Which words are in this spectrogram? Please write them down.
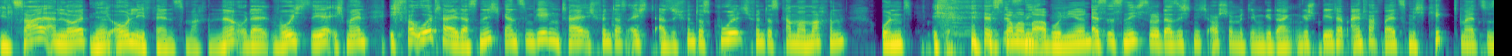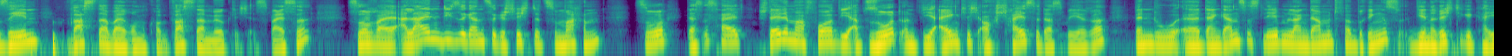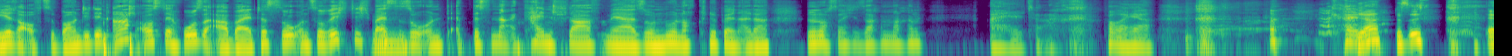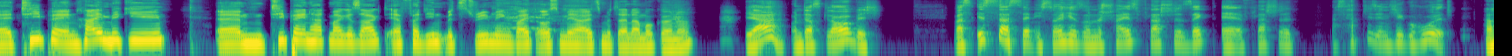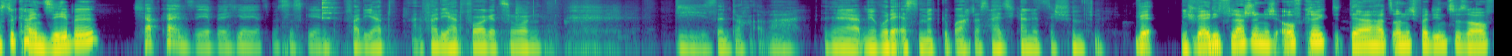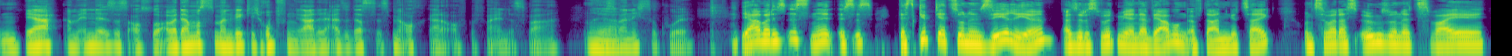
Die Zahl an Leuten, Ja. die Onlyfans machen, ne? Oder wo ich sehe, ich meine, ich verurteile das nicht, ganz im Gegenteil, ich finde das echt, also ich finde das cool, ich finde, das kann man machen. Und ich, Das kann man mal abonnieren. es ist nicht so, dass ich nicht auch schon mit dem Gedanken gespielt habe, einfach weil es mich kickt, mal zu sehen, was dabei rumkommt, was da möglich ist, weißt du? So, weil alleine diese ganze Geschichte zu machen, so, das ist halt, stell dir mal vor, wie absurd und wie eigentlich auch scheiße das wäre, wenn du äh, dein ganzes Leben lang damit verbringst, dir eine richtige Karriere aufzubauen, die den Arsch aus der Hose arbeitest, so und so richtig, weißt du, so und bis na, keinen Schlaf mehr, so nur noch knüppeln, Alter, nur noch solche Sachen machen. Alter, komm mal her. Keine, Ja, das ist äh, T-Pain. Hi, Mickey. Ähm, T-Pain hat mal gesagt, er verdient mit Streaming weitaus mehr als mit seiner Mucke, ne? Ja, und das glaube ich. Was ist das denn? Ich soll hier so eine scheiß Flasche Sekt, äh, Flasche, was habt ihr denn hier geholt? Hast du keinen Säbel? Ich habe keinen Säbel. Hier, jetzt müsste es gehen. Fadi hat, Fadi hat vorgezogen. Die sind doch aber. Naja, mir wurde Essen mitgebracht, das heißt, ich kann jetzt nicht schimpfen. Nicht Wer schlimm. die Flasche nicht aufkriegt, der hat's auch nicht verdient zu saufen. Ja, am Ende ist es auch so. Aber da musste man wirklich rupfen gerade. Also das ist mir auch gerade aufgefallen. Das war, das Naja. war nicht so cool. Ja, aber das ist, ne, es ist, das gibt jetzt so eine Serie, also das wird mir in der Werbung öfter angezeigt, und zwar, dass irgend so eine zwei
